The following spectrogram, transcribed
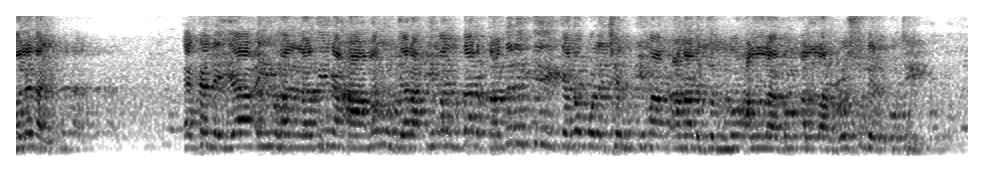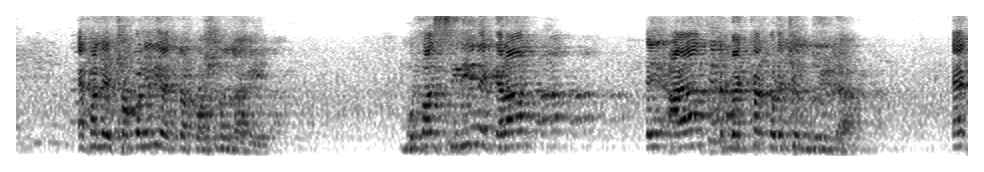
বলে নাই। এখানে, ইয়া আইয়ুহাল্লাযীনা আমানু যারা ঈমানদার, তাদেরকে কেন বলেছেন ঈমান আনার জন্য আল্লাহ এবং আল্লাহর রসুলের প্রতি এখানে সকলেরই একটা প্রশ্ন জাগে। মুফাসসিরিনে কেরাম এই আয়াতের ব্যাখ্যা করেছেন দুইটা। এক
